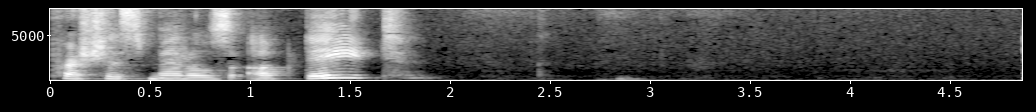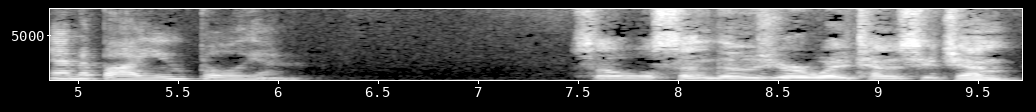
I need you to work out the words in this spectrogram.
precious metals update, and a Bayou bullion. So we'll send those your way, Tennessee Gem.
